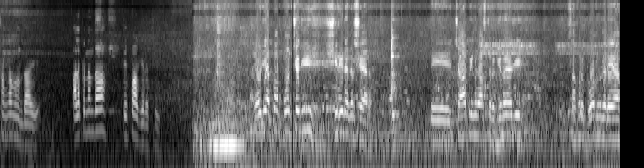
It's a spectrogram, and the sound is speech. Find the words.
ਸੰਗਮ ਹੁੰਦਾ ਹੈ ਅਲਕਨੰਦਾ ਤੇ ਭਾਗੀਰਥੀ। ਲਓ ਜੀ, ਆਪਾਂ ਪਹੁੰਚੇ ਜੀ ਸ਼੍ਰੀਨਗਰ ਸ਼ਹਿਰ। ਤੇ ਚਾਹ ਪੀਣ ਵਾਸਤੇ ਰੁਕੇ ਹੋਏ ਆ ਜੀ। ਸਫ਼ਰ ਬਹੁਤ ਵਧੀਆ ਰਿਹਾ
